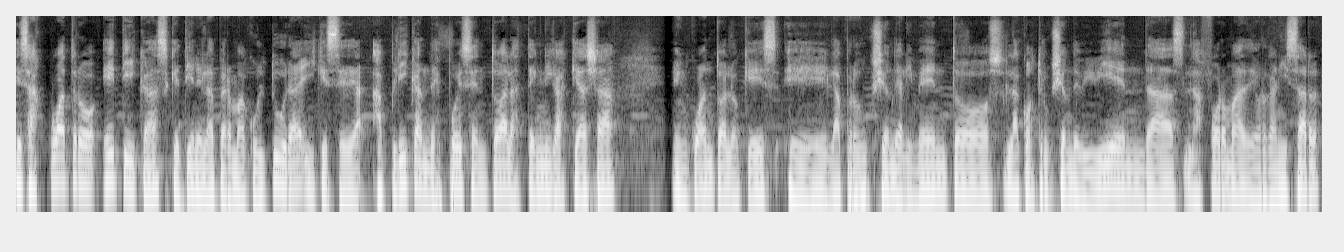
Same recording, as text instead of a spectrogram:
Esas cuatro éticas que tiene la permacultura y que se aplican después en todas las técnicas que haya en cuanto a lo que es eh, la producción de alimentos, la construcción de viviendas, la forma de organizar,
